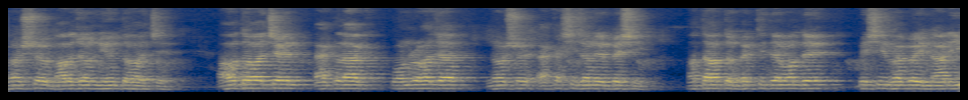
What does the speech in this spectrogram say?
নয়শো বারো জন নিহত হয়েছে। আহত হয়েছেন এক লাখ পনেরো হাজার নয়শো একাশি জনের বেশি। হতাহত ব্যক্তিদের মধ্যে বেশিরভাগই নারী।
